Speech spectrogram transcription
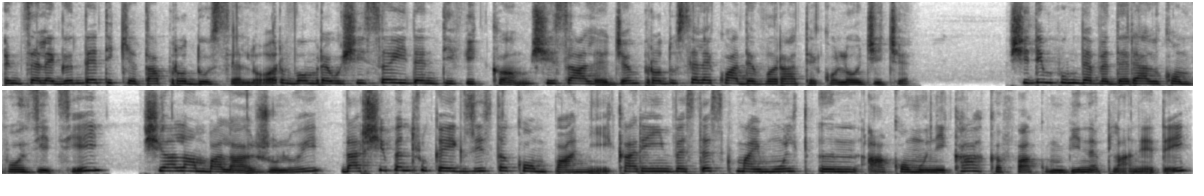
Înțelegând eticheta produselor, vom reuși să identificăm și să alegem produsele cu adevărat ecologice. Și din punct de vedere al compoziției și al ambalajului, dar și pentru că există companii care investesc mai mult în a comunica că fac un bine planetei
